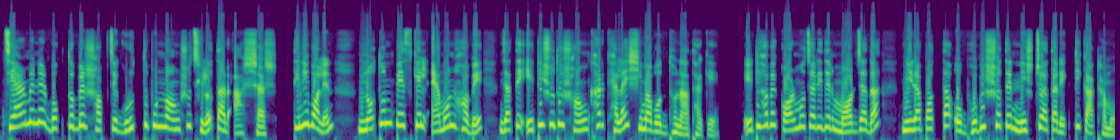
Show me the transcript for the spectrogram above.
চেয়ারম্যানের বক্তব্যের সবচেয়ে গুরুত্বপূর্ণ অংশ ছিল তার আশ্বাস। তিনি বলেন, নতুন পেস্কেল এমন হবে যাতে এটি শুধু সংখ্যার খেলায় সীমাবদ্ধ না থাকে। এটি হবে কর্মচারীদের মর্যাদা, নিরাপত্তা ও ভবিষ্যতের নিশ্চয়তার একটি কাঠামো।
